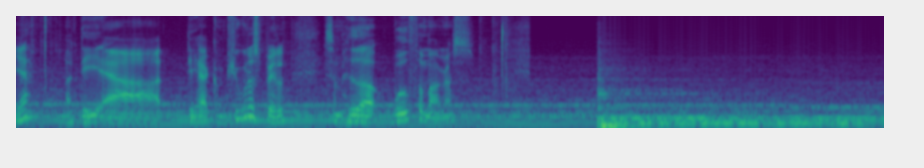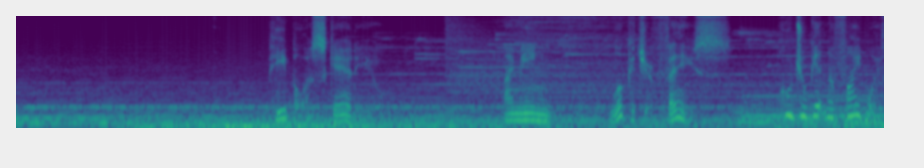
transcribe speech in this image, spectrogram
Ja. Og det er det her computerspil, som hedder Wolf Among Us. People are scared of you. I mean, look at your face. Who'd you get in a fight with?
